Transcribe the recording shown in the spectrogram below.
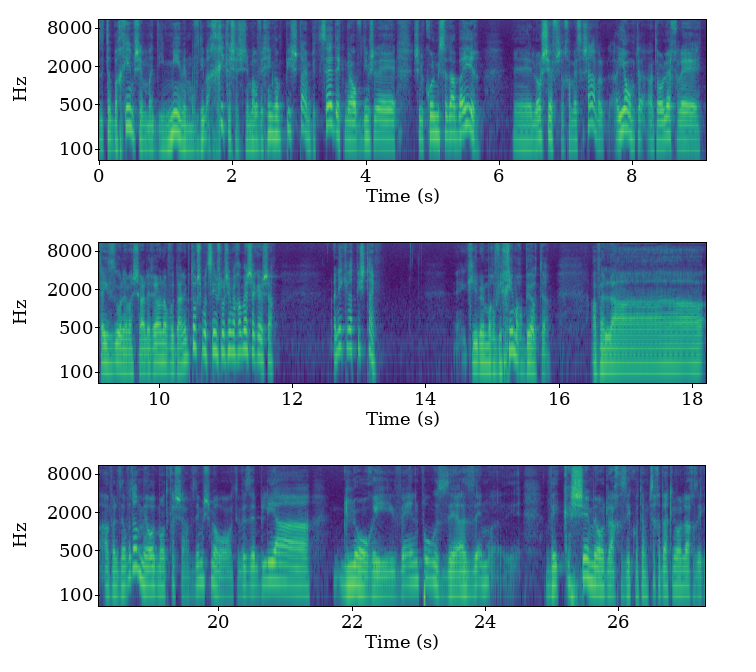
זה טבחים שהם מדהימים, הם עובדים הכי קשה, שהם מרוויחים גם פי שתיים, בצדק, מהעובדים של, של כל מסעדה בעיר. אה, לא שף של 15 שנה, אבל היום אתה, אתה הולך לטייזו למשל, לראיון עבודה, אני בטוח שמציעים 35 שקל שעה. אני כמעט פי שתיים. כאילו הם מרוויחים הרבה יותר. אבל, אבל זה עבודה מאוד מאוד קשה, וזה משמרות, וזה בלי הגלורי, ואין פה זה, אז הם, וקשה מאוד להחזיק אותם, צריך לדעת לאן להחזיק,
